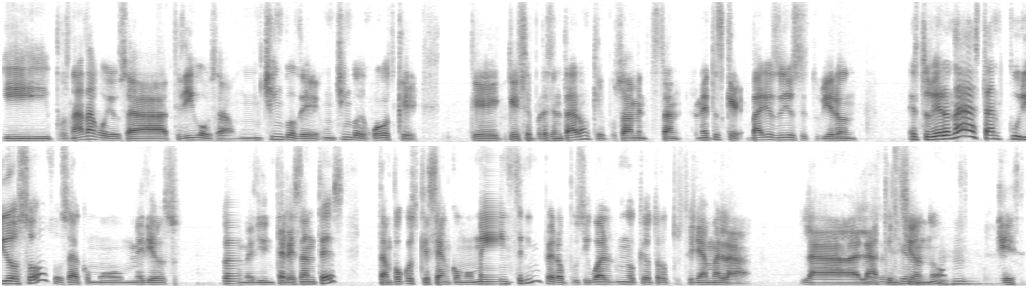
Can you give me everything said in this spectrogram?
y pues nada, güey, o sea, te digo, o sea, un chingo de, un chingo de juegos que, que, que se presentaron, que pues solamente están, la neta es que varios de ellos estuvieron, estuvieron, ah, están curiosos, o sea, como medios medio interesantes. Tampoco es que sean como mainstream, pero pues igual uno que otro pues te llama la, la, la, atención, ¿no? es,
